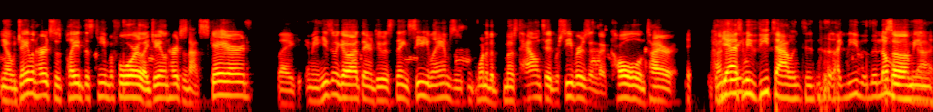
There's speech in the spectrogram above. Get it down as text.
you know, Jalen Hurts has played this team before. Like Jalen Hurts is not scared. Like, I mean, he's going to go out there and do his thing. CeeDee Lamb's one of the most talented receivers in the whole entire If country. you ask me, the talented, like the the number so one I mean, guy.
